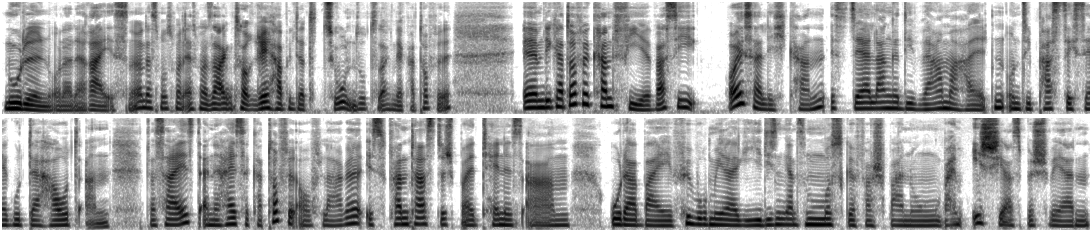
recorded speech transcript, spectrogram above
Nudeln oder der Reis. Ne? Das muss man erstmal sagen zur Rehabilitation sozusagen der Kartoffel. Ähm, die Kartoffel kann viel. Was sie äußerlich kann, ist sehr lange die Wärme halten und sie passt sich sehr gut der Haut an. Das heißt, eine heiße Kartoffelauflage ist fantastisch bei Tennisarmen oder bei Fibromyalgie, diesen ganzen Muskelverspannungen, beim Ischias-Beschwerden.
